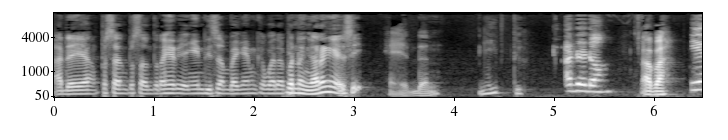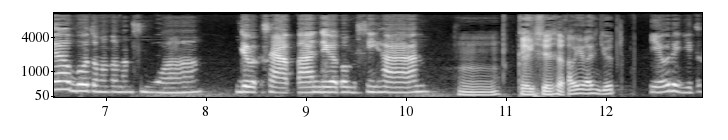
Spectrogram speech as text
ada yang pesan-pesan terakhir yang ingin disampaikan kepada pendengar nggak sih? Edan. Gitu. Ada dong. Apa? Ya buat teman-teman semua. Jaga kesehatan jaga kebersihan. Hmm klise sekali lanjut. Ya udah gitu.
